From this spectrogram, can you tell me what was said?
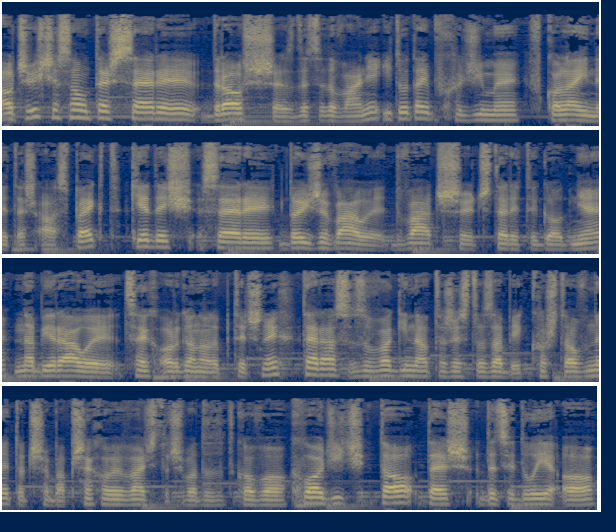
A oczywiście są też sery droższe zdecydowanie i tutaj wchodzimy w kolejny też aspekt. Kiedyś sery dojrzewały 2, 3, 4 tygodnie, nabierały cech organoleptycznych. Teraz z uwagi na to, że jest to zabieg kosztowny, to trzeba przechowywać, to trzeba dodatkowo chłodzić, to też decyduje o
